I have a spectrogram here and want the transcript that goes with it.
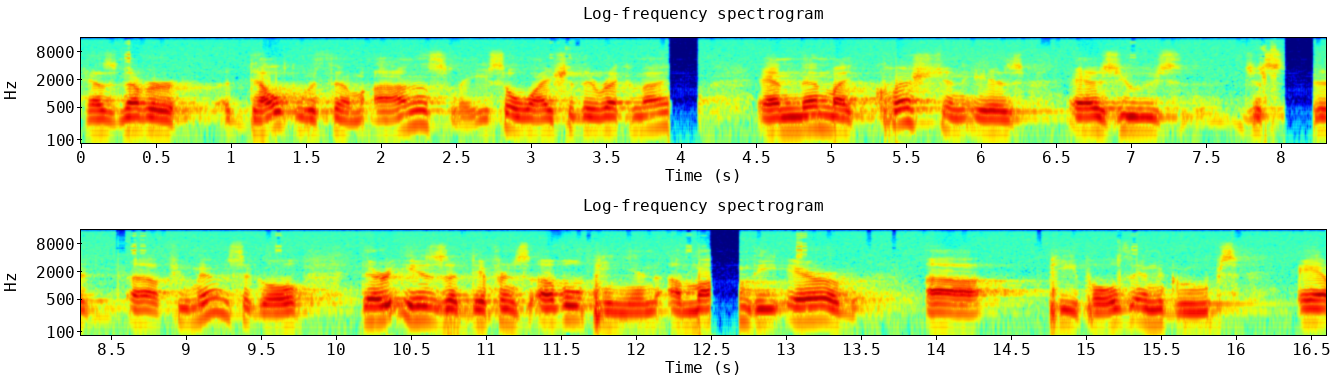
has never dealt with them honestly, so why should they recognize them? And then my question is as you just said a few minutes ago, there is a difference of opinion among the Arab uh, peoples and the groups, eh,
